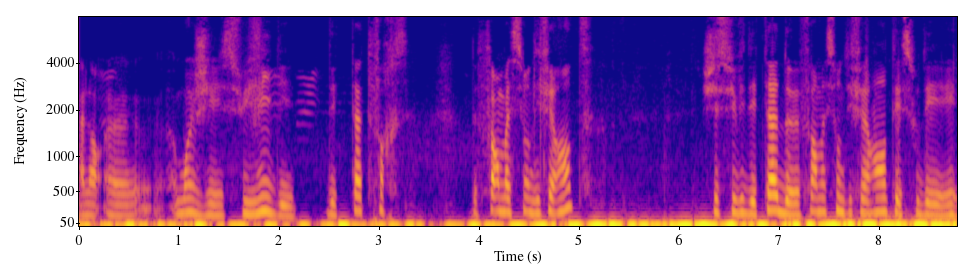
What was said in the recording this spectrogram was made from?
Alors, euh, moi, j'ai suivi des, des, tas de, forces, de formations différentes. J'ai suivi des tas de formations différentes et sous des,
